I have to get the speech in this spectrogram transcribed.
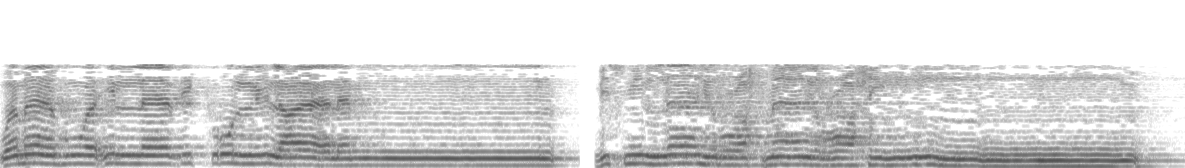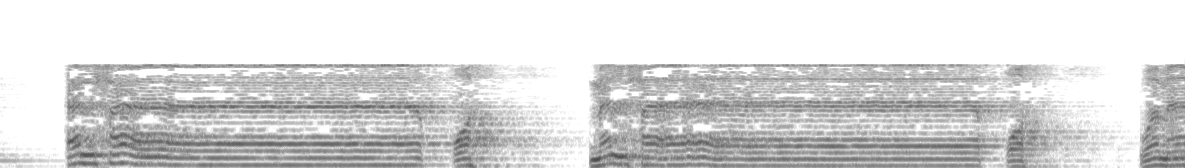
وما هو إلا ذكر للعالمين بسم الله الرحمن الرحيم الحاقة ما الحاقة وما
